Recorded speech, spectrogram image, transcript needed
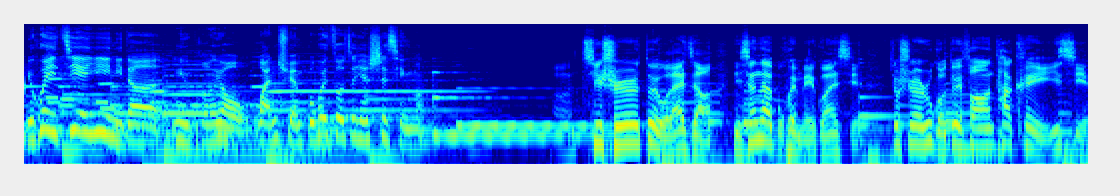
你会介意你的女朋友完全不会做这些事情吗？嗯其实对我来讲，你现在不会没关系。就是如果对方他可以一起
